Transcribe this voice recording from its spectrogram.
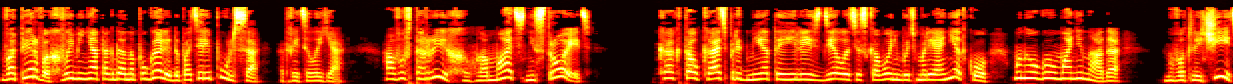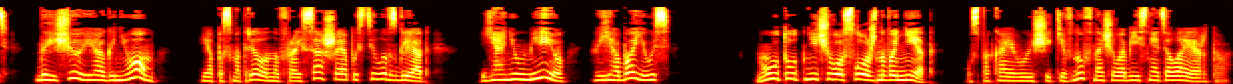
«Во-первых, вы меня тогда напугали до потери пульса», — ответила я. «А во-вторых, ломать, не строить. Как толкать предметы или сделать из кого-нибудь марионетку, много ума не надо. Но вот лечить, да еще и огнем...» Я посмотрела на Фрайсаша и опустила взгляд. «Я не умею, я боюсь». «Ну, тут ничего сложного нет», — успокаивающе кивнув, начал объяснять Алаэрто.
